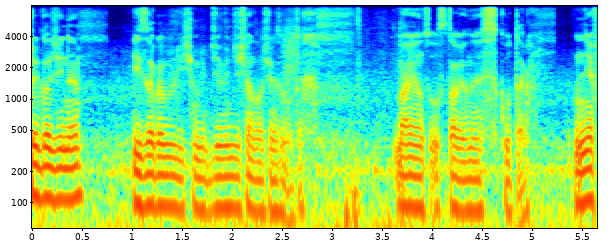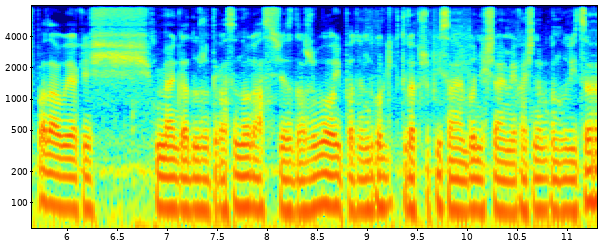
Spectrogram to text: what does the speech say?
3 godziny i zarobiliśmy 98 zł. Mając ustawiony skuter. Nie wpadały jakieś mega duże trasy, no raz się zdarzyło i potem drogi, które przypisałem, bo nie chciałem jechać na Brązowice.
